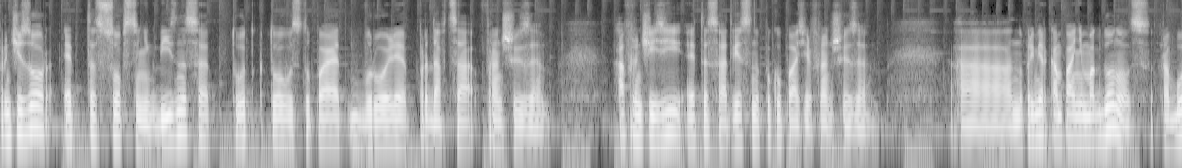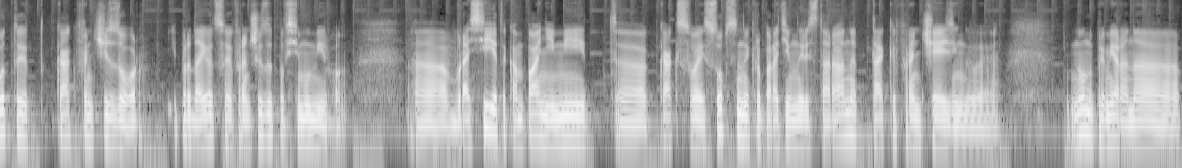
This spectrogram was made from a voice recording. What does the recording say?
Франчизор – это собственник бизнеса, тот, кто выступает в роли продавца франшизы. А франчайзи – это, соответственно, покупатель франшизы. А, например, компания Макдоналдс работает как франчизор и продает свои франшизы по всему миру. А, в России эта компания имеет а, как свои собственные корпоративные рестораны, так и франчайзинговые. Ну, например, она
